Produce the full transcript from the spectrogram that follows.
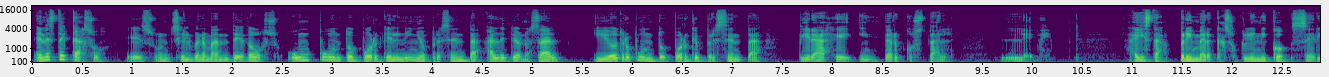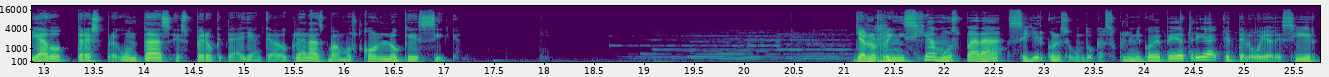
En este caso es un Silverman de 2, un punto porque el niño presenta aleteo nasal y otro punto porque presenta tiraje intercostal leve. Ahí está, primer caso clínico, seriado, tres preguntas, espero que te hayan quedado claras, vamos con lo que sigue. Ya nos reiniciamos para seguir con el segundo caso clínico de pediatría que te lo voy a decir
